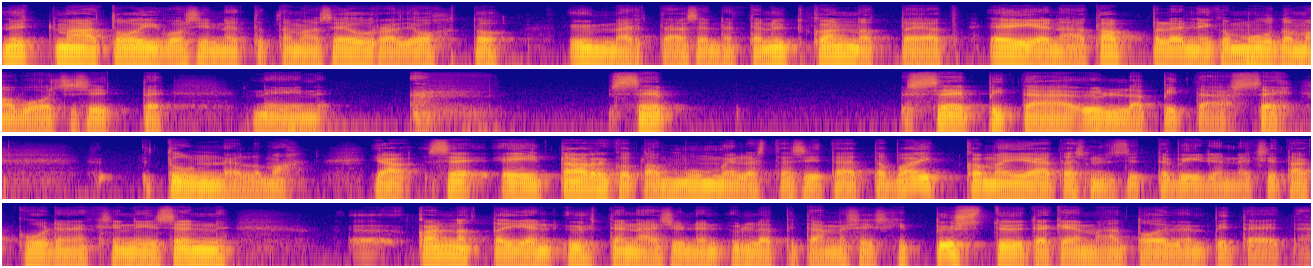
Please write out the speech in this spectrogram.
nyt mä toivoisin, että tämä seurajohto ymmärtää sen, että nyt kannattajat ei enää tappele niin kuin muutama vuosi sitten, niin se, se pitää ylläpitää se tunnelma. Ja se ei tarkoita mun mielestä sitä, että vaikka me jäätäisiin nyt sitten viidenneksi tai kuudenneksi, niin sen kannattajien yhtenäisyyden ylläpitämiseksi pystyy tekemään toimenpiteitä.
